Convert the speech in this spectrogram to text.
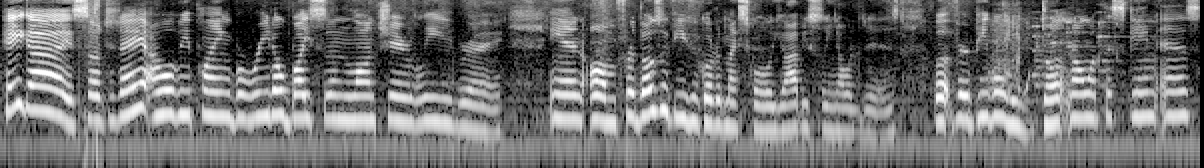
Hey guys, so today I will be playing Burrito Bison Launcha Libre. And um for those of you who go to my school, you obviously know what it is. But for people who don't know what this game is,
